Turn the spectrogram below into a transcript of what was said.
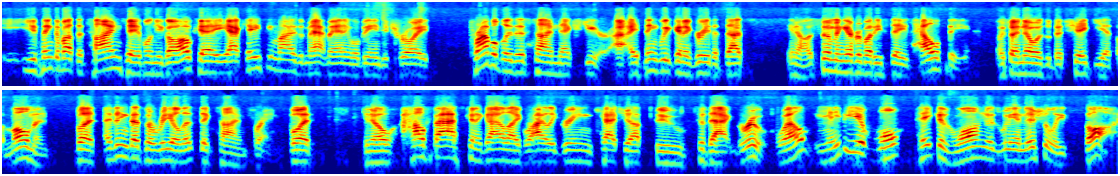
you think about the timetable and you go, okay, yeah, Casey Mize and Matt Manning will be in Detroit probably this time next year. I, think we can agree that that's, you know, assuming everybody stays healthy, which I know is a bit shaky at the moment, but I think that's a realistic time frame. But you know, how fast can a guy like Riley Greene catch up to to that group? Well, maybe it won't take as long as we initially thought.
